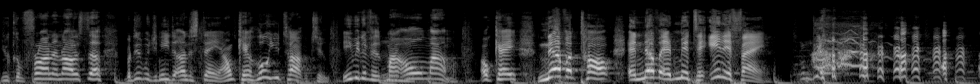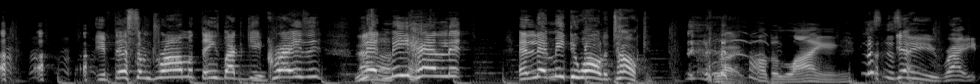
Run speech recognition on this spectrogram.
you confront and all this stuff. But this is what you need to understand. I don't care who you talking to, even if it's my mm. own mama. Okay, never talk and never admit to anything. if there's some drama, things about to get crazy, let uh-huh. me handle it and let me do all the talking. Right. All the lying. Listen to Yeah. Steve, right?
